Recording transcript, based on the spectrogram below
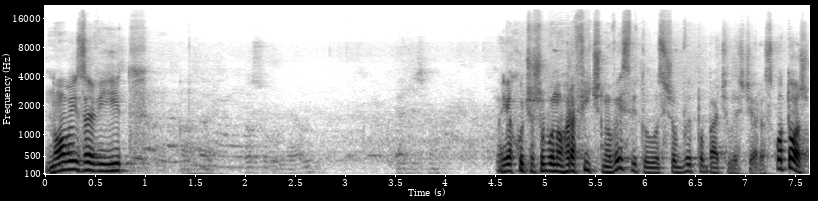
Новий завіт. Я хочу, щоб воно графічно висвітлилось, щоб ви побачили ще раз. Отож,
